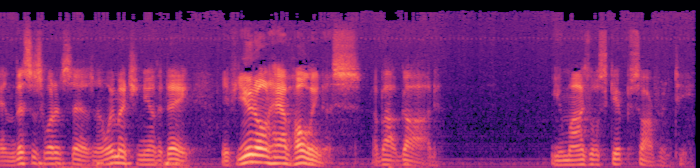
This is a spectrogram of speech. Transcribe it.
And this is what it says. Now, we mentioned the other day if you don't have holiness about God, you might as well skip sovereignty.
